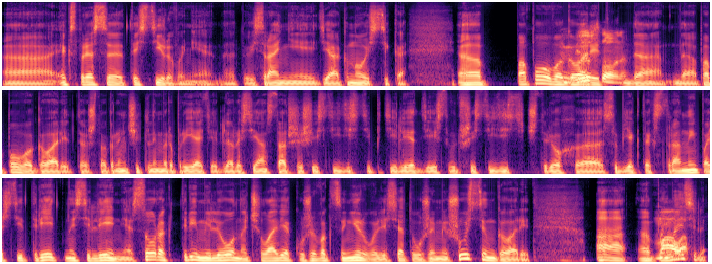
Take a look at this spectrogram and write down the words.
э, экспресс-тестирование, да, то есть ранняя диагностика. Э, Попова говорит, да, да, Попова говорит, что ограничительные мероприятия для россиян старше 65 лет действуют в 64 э, субъектах страны. Почти треть населения, 43 миллиона человек уже вакцинировались, это уже Мишустин говорит. А, э, мало. понимаете ли,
